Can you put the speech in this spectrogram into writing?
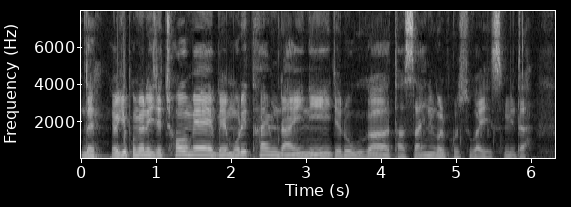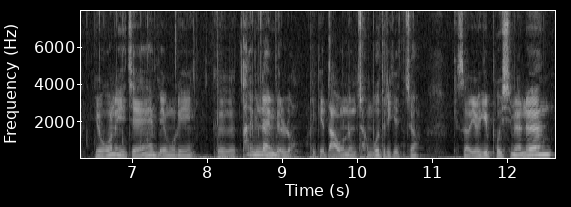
네, 여기 보면 이제 처음에 메모리 timeline이 이제 로그가 다 쌓이는 걸 볼 수가 있습니다. 요거는 이제 메모리 그 timeline별로 이렇게 나오는 정보들이겠죠. 그래서 여기 보시면은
